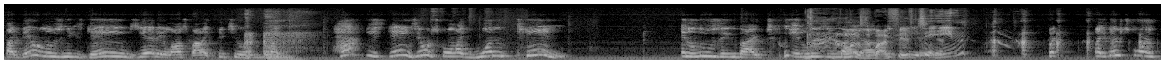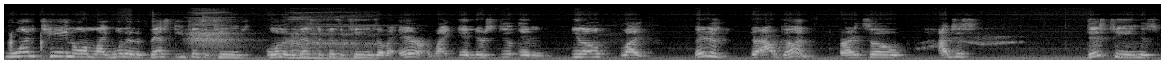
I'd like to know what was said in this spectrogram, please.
like they were losing these games. Yeah, they lost by like 15. But like half these games, they were scoring like 110 and losing by and losing by, losing uh, by 15. but like they're scoring 110 on like one of the best defensive teams, one of the best defensive teams of an era. Like, and they're still in, you know, like they're just they're outgunned, right? So I just this team is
